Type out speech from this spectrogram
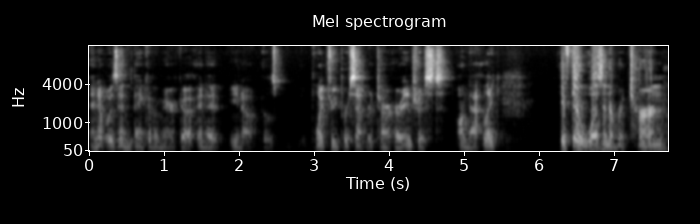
and it was in Bank of America and it, you know, it was 0.3% return or interest on that. Like if there wasn't a return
